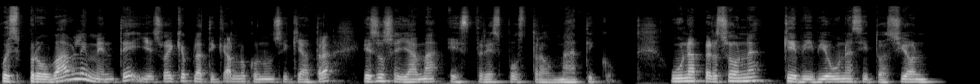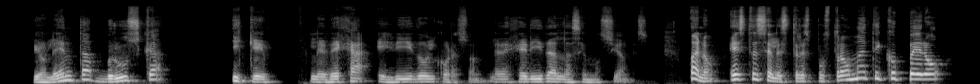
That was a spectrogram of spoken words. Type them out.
pues probablemente, y eso hay que platicarlo con un psiquiatra, eso se llama estrés postraumático. Una persona que vivió una situación violenta, brusca, y que le deja herido el corazón, le deja heridas las emociones. Bueno, este es el estrés postraumático, pero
